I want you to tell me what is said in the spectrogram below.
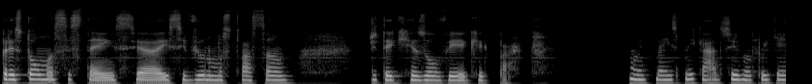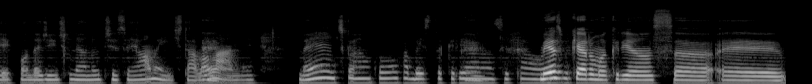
prestou uma assistência e se viu numa situação de ter que resolver aquele parto. Muito bem explicado, Silva, porque quando a gente lê a notícia, realmente estava é. lá, né? Médica arrancou a cabeça da é. criança é. e tal. Mesmo que era uma criança, é,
